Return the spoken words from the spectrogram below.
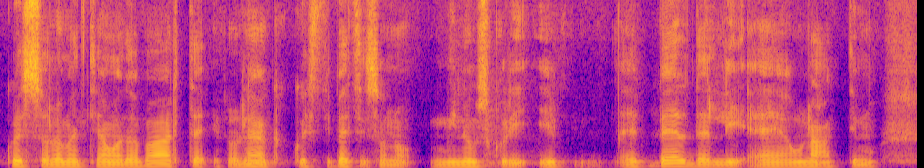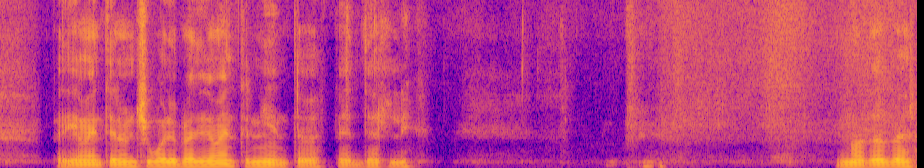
Questo lo mettiamo da parte. Il problema è che questi pezzi sono minuscoli. E perderli è un attimo. Praticamente non ci vuole praticamente niente per perderli No, davvero,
